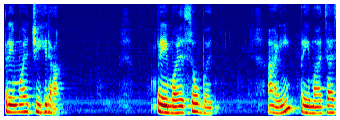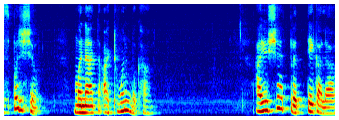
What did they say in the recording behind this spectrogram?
प्रेमळ चेहरा प्रेमळ सोबत आणि प्रेमाचा स्पर्श मनात आठवून बघा. आयुष्यात प्रत्येकाला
